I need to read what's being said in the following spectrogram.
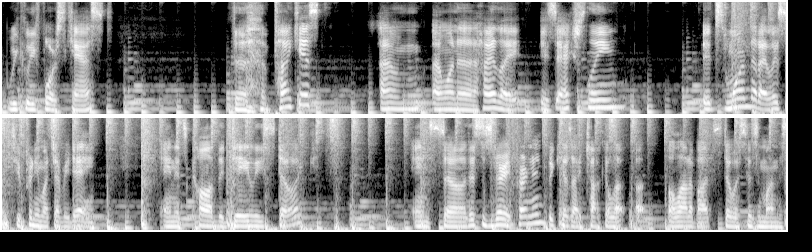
weekly Force Cast, the podcast um, I want to highlight is actually it's one that I listen to pretty much every day, and it's called the Daily Stoic. And so this is very pertinent because I talk a lot a lot about stoicism on this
